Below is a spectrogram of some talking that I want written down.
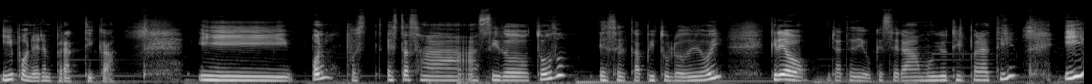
y poner en práctica. Y bueno, pues esto ha, sido todo. Es el capítulo de hoy. Creo, ya te digo, que será muy útil para ti. Y,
